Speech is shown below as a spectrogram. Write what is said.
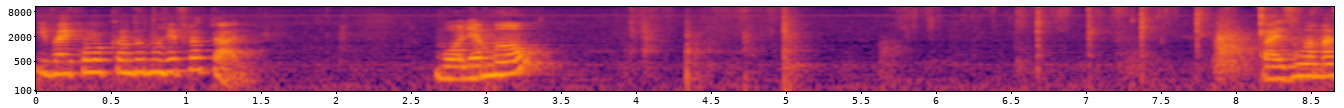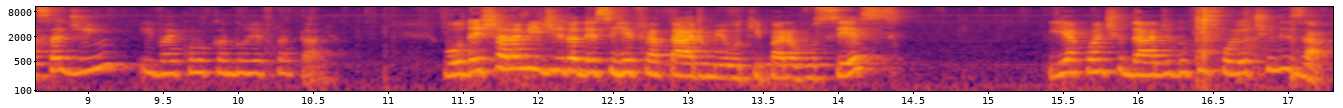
e vai colocando no refratário. Molha a mão Faz um amassadinho e vai colocando no refratário. Vou deixar a medida desse refratário meu aqui para vocês e a quantidade do que foi utilizado.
